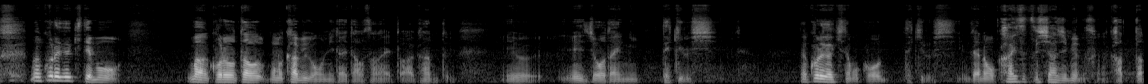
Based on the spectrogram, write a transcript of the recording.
まあ、これが来ても、まあ、これを倒、このカビゴンを2体倒さないとあかんという状態にできるし、みたいな。これが来てもこうできるし、みたいなのを解説し始めるんですよね。買った、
